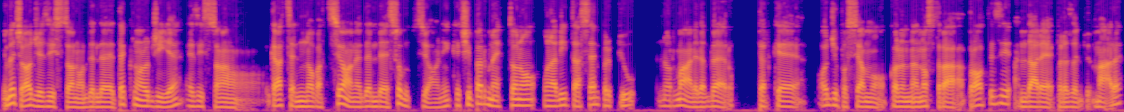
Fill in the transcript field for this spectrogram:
Invece oggi esistono delle tecnologie, esistono grazie all'innovazione delle soluzioni che ci permettono una vita sempre più normale davvero, perché oggi possiamo con la nostra protesi andare per esempio in mare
